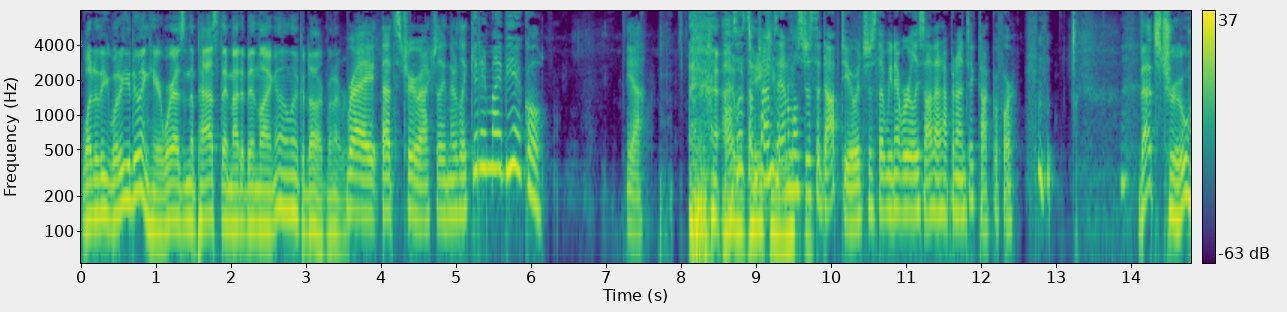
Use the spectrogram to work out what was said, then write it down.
What are the What are you doing here?" Whereas in the past, they might have been like, "Oh, look, a dog, whatever." right, that's true actually. And they're like, get in my vehicle. Yeah. Also, sometimes animals just adopt you. It's just that we never really saw that happen on TikTok before. That's true.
